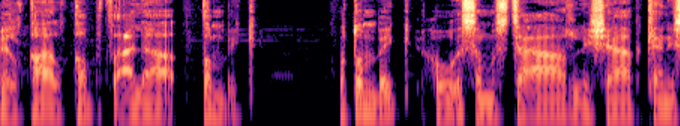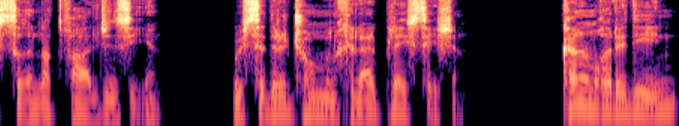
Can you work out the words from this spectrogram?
بإلقاء القبض على طنبق وطنبق هو اسم مستعار لشاب كان يستغل الأطفال جنسيا ويستدرجهم من خلال بلاي ستيشن كان المغردين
